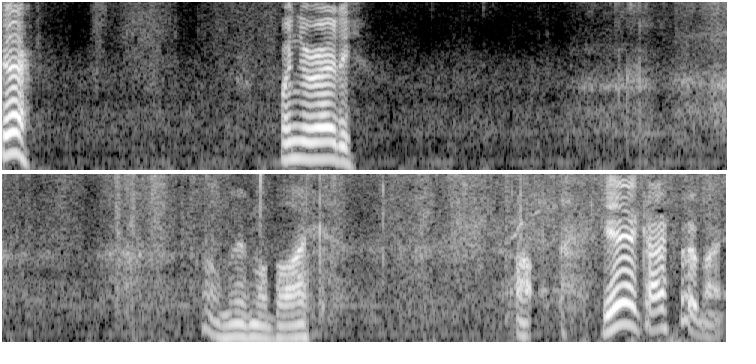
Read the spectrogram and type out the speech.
Yeah. When you're ready. I'll move my bike up. Yeah, go for it, mate.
